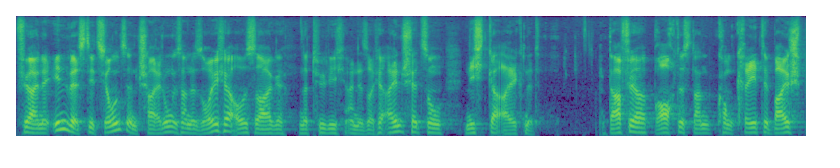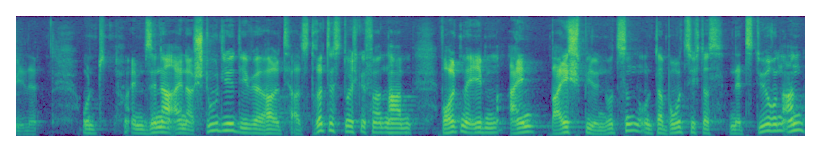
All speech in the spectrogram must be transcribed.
Für eine Investitionsentscheidung ist eine solche Aussage natürlich, eine solche Einschätzung nicht geeignet. Dafür braucht es dann konkrete Beispiele. Und im Sinne einer Studie, die wir halt als drittes durchgeführt haben, wollten wir eben ein Beispiel nutzen und da bot sich das Netz Düren an.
